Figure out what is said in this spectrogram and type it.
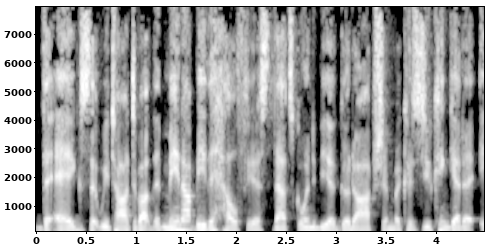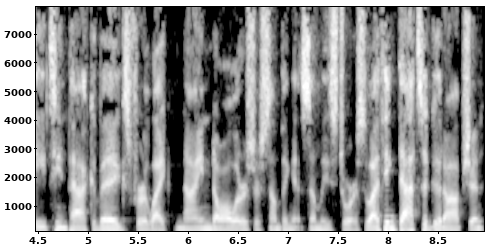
the eggs that we talked about that may not be the healthiest. That's going to be a good option because you can get an 18 pack of eggs for like $9 or something at some of these stores. So I think that's a good option.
